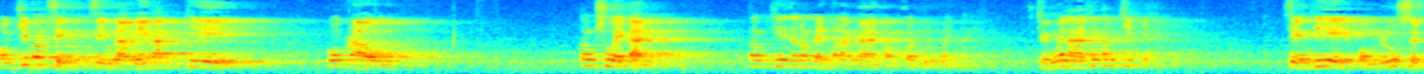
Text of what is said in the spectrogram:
ผมคิดว่าสิ่งสิ่งเหล่านี้ครับที่พวกเราต้องช่วยกันต้องที่จะต้องเป็นพลังงานของคนรุ่นใหม่ๆถึงเวลาที่ต้องคิดใหญ่สิ่งที่ผมรู้สึก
